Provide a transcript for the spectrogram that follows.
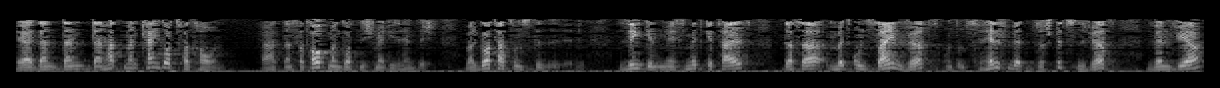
ja, dann, dann, dann hat man kein Gottvertrauen. Ja, dann vertraut man Gott nicht mehr in dieser Hinsicht. Weil Gott hat uns sinngemäß mitgeteilt, dass er mit uns sein wird und uns helfen wird, unterstützen wird, wenn wir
